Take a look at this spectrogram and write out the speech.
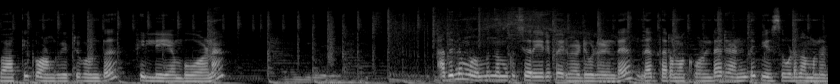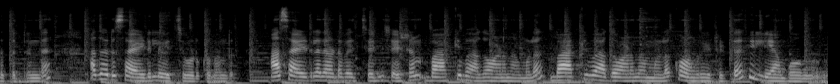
ബാക്കി കോൺക്രീറ്റ് കൊണ്ട് ഫില്ല് ചെയ്യാൻ പോവാണ്. അതിന് മുമ്പ് നമുക്ക് ചെറിയൊരു പരിപാടി ഇവിടെ ഉണ്ട്. ഇതാ തെർമക്കോളിന്റെ രണ്ട് പീസ് കൂടെ നമ്മൾ എടുത്തിട്ടുണ്ട്. അതൊരു സൈഡിൽ വെച്ച് കൊടുക്കുന്നുണ്ട്. ആ സൈഡിൽ അതവിടെ വെച്ചതിന് ശേഷം ബാക്കി ഭാഗമാണ് നമ്മൾ ബാക്കി ഭാഗമാണ് നമ്മൾ കോൺക്രീറ്റ് ഇട്ട് ഫില്ല് ചെയ്യാൻ പോകുന്നത്.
